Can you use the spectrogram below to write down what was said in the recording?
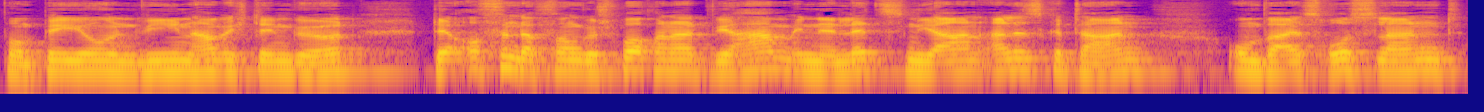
Pompeo in Wien, habe ich den gehört, der offen davon gesprochen hat, wir haben in den letzten Jahren alles getan, um Weißrussland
